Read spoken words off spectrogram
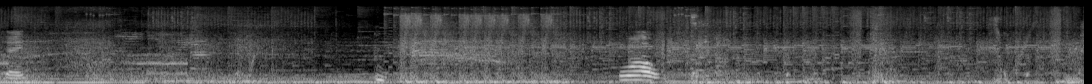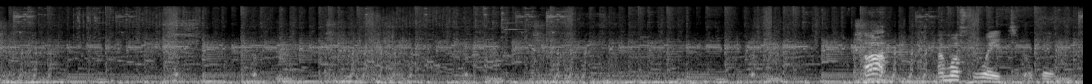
Okay. Whoa. Ah! I must wait. Okay.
